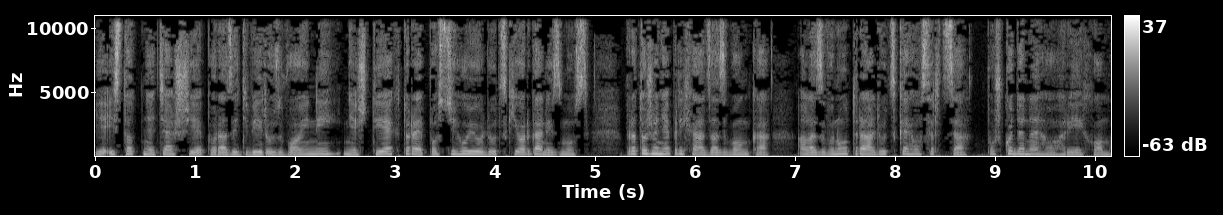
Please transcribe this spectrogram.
je istotne ťažšie poraziť vírus vojny, než tie, ktoré postihujú ľudský organizmus, pretože neprichádza zvonka, ale zvnútra ľudského srdca, poškodeného hriechom.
